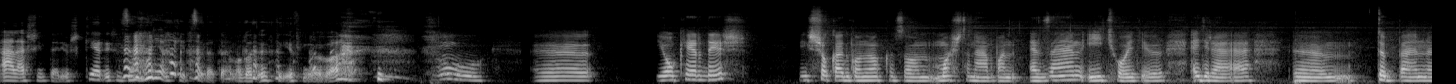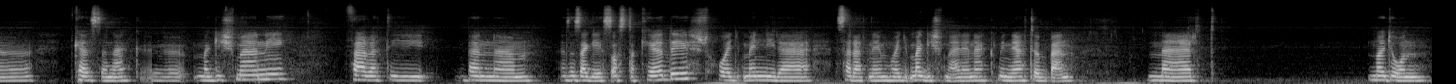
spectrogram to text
állásinterjús kérdés, ez hogyan képzeled el magad öt év múlva? Uh, ö, jó kérdés, és sokat gondolkozom mostanában ezen, így, hogy egyre többen ö, kezdenek ö, megismerni, felveti bennem ez az egész azt a kérdést, hogy mennyire szeretném, hogy megismerjenek minél többen, mert nagyon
